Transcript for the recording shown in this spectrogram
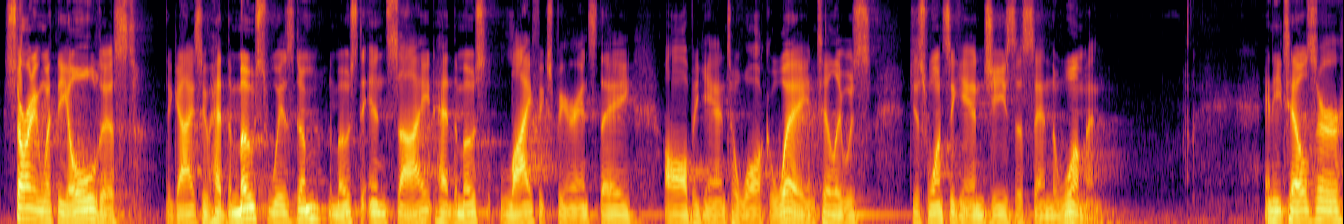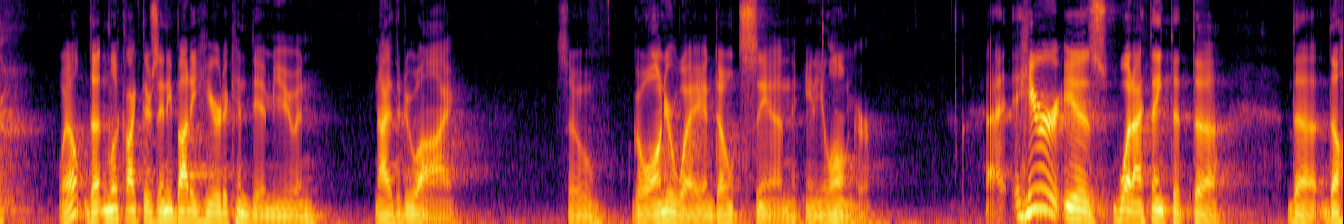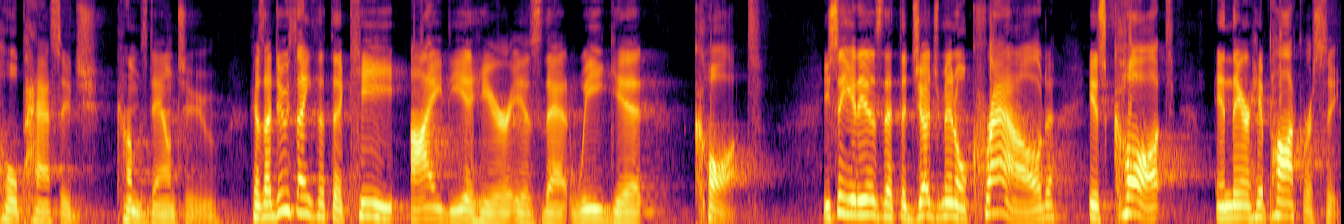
starting with the oldest, the guys who had the most wisdom, the most insight, had the most life experience, they all began to walk away until it was just once again Jesus and the woman. And he tells her, Well, doesn't look like there's anybody here to condemn you, and neither do I. So go on your way and don't sin any longer. Uh, here is what I think that the, the, the whole passage comes down to. Because I do think that the key idea here is that we get caught. You see, it is that the judgmental crowd is caught in their hypocrisy.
